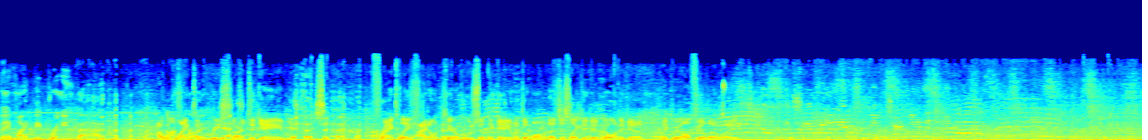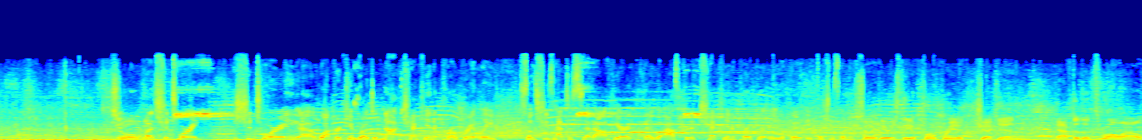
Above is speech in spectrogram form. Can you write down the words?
They might be bringing back. I would like to Conroy. restart the game. Yes. Frankly, I don't care who's in the game at the moment. I'd just like to get going again. I think we all feel that way. So But Shatori, Shatori uh, Walker Kimbrough did not check in appropriately. So she's had to sit out here. They will ask her to check in appropriately with the officials when it's So here's the appropriate check-in after the throwout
